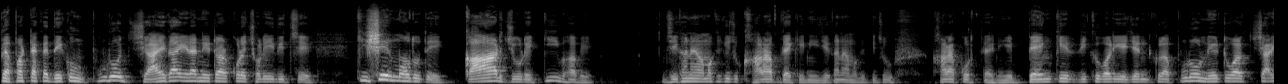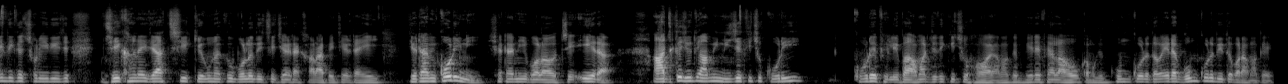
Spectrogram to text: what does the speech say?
ব্যাপারটাকে দেখুন, পুরো জায়গায় এরা নেটওয়ার্ক করে ছড়িয়ে দিচ্ছে। কিসের মদতে? কার জোরে? কীভাবে? যেখানে আমাকে কিছু খারাপ দেখেনি, যেখানে আমাকে কিছু খারাপ করতে দেয়নি। এই ব্যাংকের রিকভারি এজেন্টগুলো পুরো নেটওয়ার্ক চারিদিকে ছড়িয়ে দিয়েছে। যেখানে যাচ্ছি, কেউ না কেউ বলে দিচ্ছে যে এটা খারাপ যেটা এই। যেটা আমি করিনি, সেটা নিয়ে বলা হচ্ছে এরা। আজকে যদি আমি নিজে কিছু করি করে ফেলি বা আমার যদি কিছু হয়, আমাকে মেরে ফেলা হোক, আমাকে গুম করে দেওয়া এরা গুম করে দিতে পারে আমাকে।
